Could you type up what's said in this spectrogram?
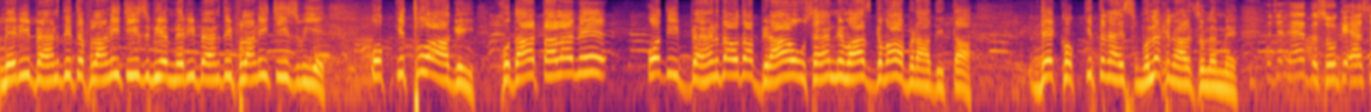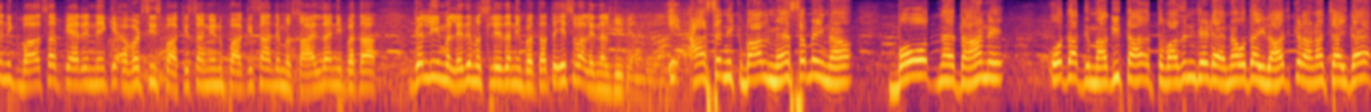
ਮੇਰੀ ਭੈਣ ਦੀ ਤੇ ਫਲਾਣੀ ਚੀਜ਼ ਵੀ ਹੈ ਮੇਰੀ ਭੈਣ ਦੀ ਫਲਾਣੀ ਚੀਜ਼ ਵੀ ਹੈ ਉਹ ਕਿੱਥੋਂ ਆ ਗਈ ਖੁਦਾ ਤਾਲਾ ਨੇ ਉਹਦੀ ਭੈਣ ਦਾ ਉਹਦਾ ਵਿਰਾਹ ਹੁਸੈਨ ਨਿਵਾਜ਼ ਗਵਾਹ ਬਣਾ ਦਿੱਤਾ ਦੇਖੋ ਕਿਤਨਾ ਇਸ ਮੁਲਕ ਨਾਲ ਜ਼ੁਲਮ ਹੈ। ਅੱਛਾ ਇਹ ਦੱਸੋ ਕਿ ਐਸਨ ਇਕਬਾਲ ਸਾਹਿਬ ਕਹਿ ਰਹੇ ਨੇ ਕਿ ਓਵਰਸੀਜ਼ ਪਾਕਿਸਤਾਨੀਆਂ ਨੂੰ ਪਾਕਿਸਤਾਨ ਦੇ ਮਸਾਇਲ ਦਾ ਨਹੀਂ ਪਤਾ ਗਲੀ ਮਹੱਲੇ ਦੇ ਮਸਲੇ ਦਾ ਨਹੀਂ ਪਤਾ ਤੇ ਇਸ ਵਾਲੇ ਨਾਲ ਕੀ ਕਹਿੰਦੇ ਹੋ? ਇਹ ਆਸਨ ਇਕਬਾਲ ਮੈਂ ਸਮਝਣਾ ਬਹੁਤ ਨੈਦਾਨ ਹੈ। ਉਹਦਾ ਦਿਮਾਗੀ ਤਾ- ਤਵਾਜ਼ਨ ਜਿਹੜਾ ਹੈ ਨਾ ਉਹਦਾ ਇਲਾਜ ਕਰਾਉਣਾ ਚਾਹੀਦਾ ਹੈ।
